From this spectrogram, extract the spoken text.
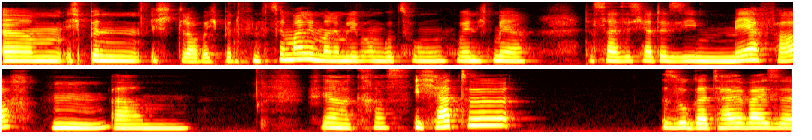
Ähm, ich bin, ich glaube, ich bin 15 Mal in meinem Leben umgezogen, wenn nicht mehr. Das heißt, ich hatte sie mehrfach. Hm. Ähm, Ja, krass. ich hatte sogar teilweise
